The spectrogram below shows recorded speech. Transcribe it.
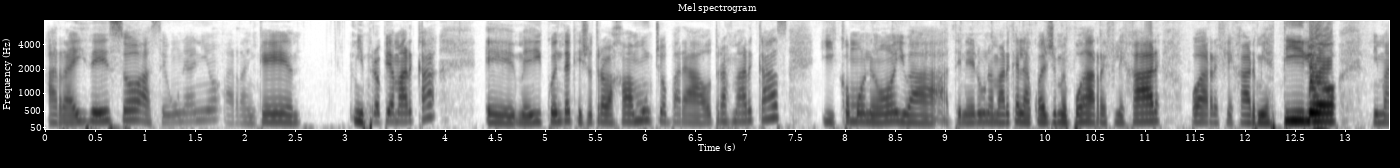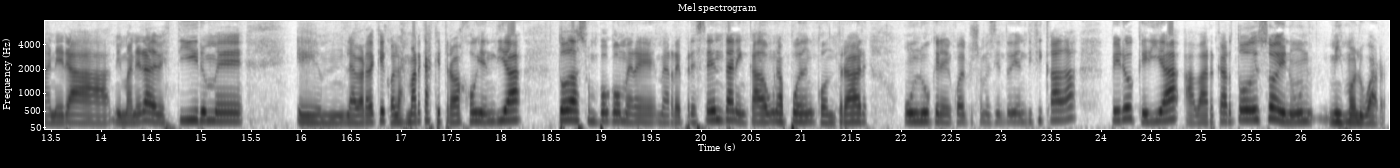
A raíz de eso, hace un año arranqué mi propia marca, eh, me di cuenta que yo trabajaba mucho para otras marcas y cómo no iba a tener una marca en la cual yo me pueda reflejar, pueda reflejar mi estilo, mi manera, mi manera de vestirme. Em, la verdad que con las marcas que trabajo hoy en día, todas un poco me, me, representan, en cada una puedo encontrar un look en el cual yo me siento identificada, pero quería abarcar todo eso en un mismo lugar.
